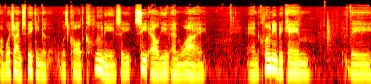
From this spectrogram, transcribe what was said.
of which I'm speaking was called Cluny, C L U N Y, and Cluny became the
